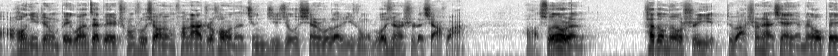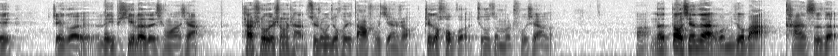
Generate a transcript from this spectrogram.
啊，然后你这种悲观在被乘数效应放大之后呢，经济就陷入了一种螺旋式的下滑，啊，所有人他都没有失忆，对吧？生产线也没有被这个雷劈了的情况下，他社会生产最终就会大幅减少，这个后果就这么出现了，啊，那到现在我们就把凯恩斯的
